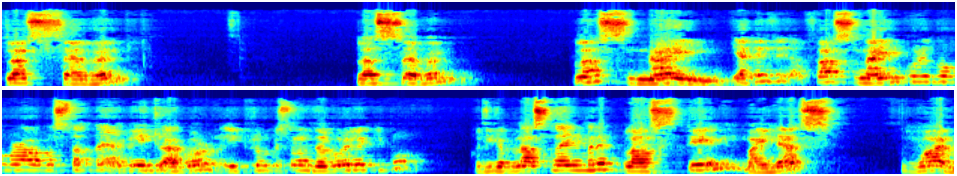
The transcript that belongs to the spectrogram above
plus seven plus seven plus nine ইয়াতে প্লাছ নাইন কৰিব পৰা অৱস্থাত আমি এইটো আগৰ এইটো লোকেশ্যনত যাবই লাগিব। গতিকে প্লাছ নাইন মানে plus ten minus one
